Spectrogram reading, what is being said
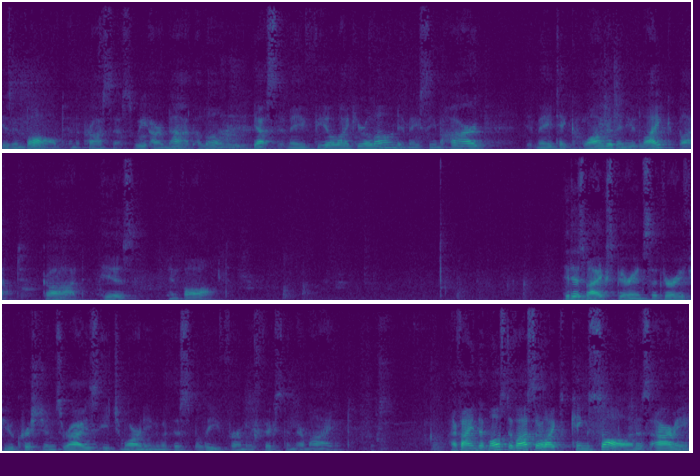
is involved in the process. We are not alone. Yes, it may feel like you're alone, it may seem hard, it may take longer than you'd like, but God is involved. It is my experience that very few Christians rise each morning with this belief firmly fixed in their mind. I find that most of us are like King Saul and his army.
